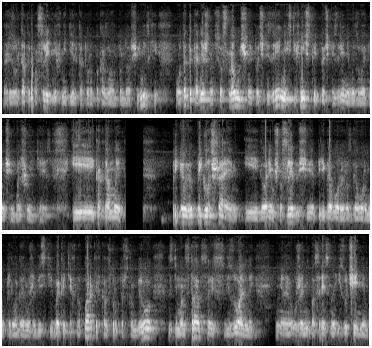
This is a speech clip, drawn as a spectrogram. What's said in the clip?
результаты последних недель, которые показал Анатолий Эдуардович Юницкий. Вот это, конечно, все с научной точки зрения и с технической точки зрения вызывает очень большой интерес. И когда мы приглашаем и говорим, что следующие переговоры и разговоры мы предлагаем уже вести в экотехнопарке, в конструкторском бюро с демонстрацией, с визуальной Э, уже непосредственно изучением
